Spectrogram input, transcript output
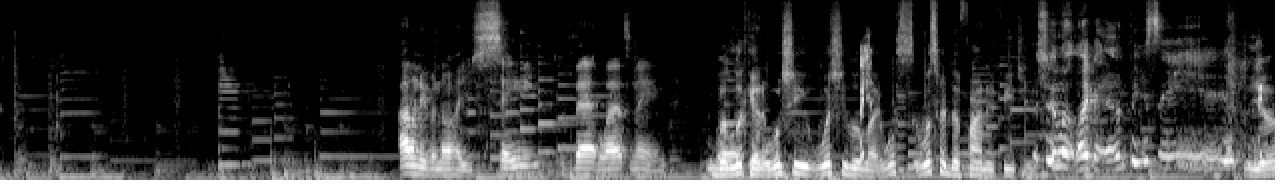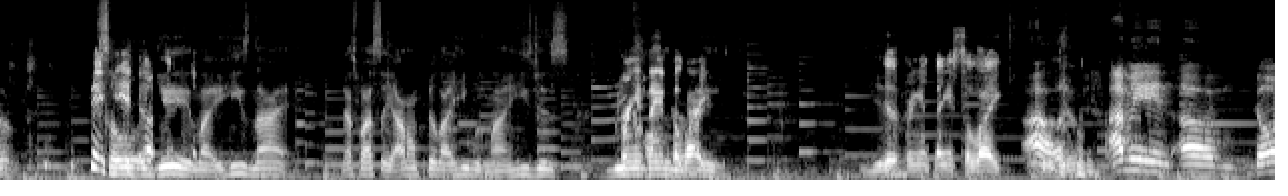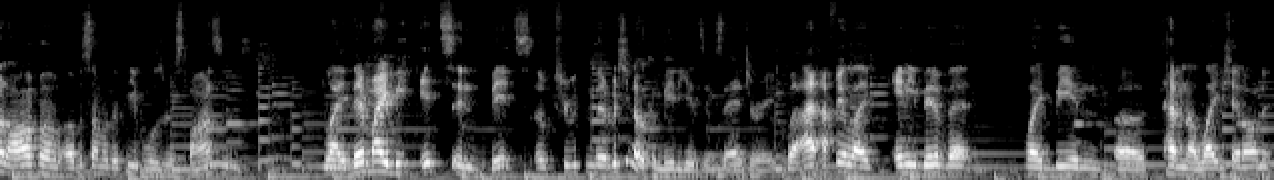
I don't even know how you say that last name. But look at her. What she what she look like? What's what's her defining features? She look like an NPC. Yep. So again, like he's not. That's why I say I don't feel like he was lying. He's just Bringing things to recalling light. events. Yeah. just bringing things to light. Oh, I mean, um, going off of, of some of the people's responses, like there might be its and bits of truth in there, but you know, comedians exaggerate. But I, I feel like any bit of that, like being uh having a light shed on it,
